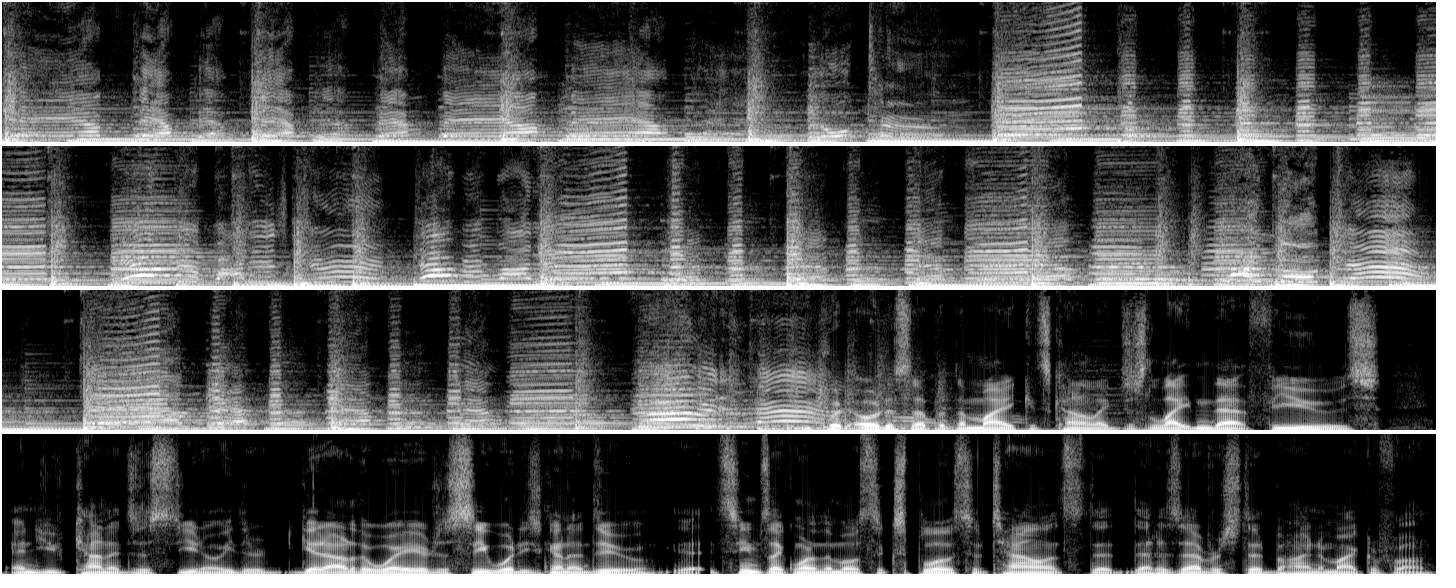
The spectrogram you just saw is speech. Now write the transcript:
Bam, bam, bam, Put Otis up at the mic. It's kind of like just lighten that fuse, and you kind of just you know either get out of the way or just see what he's gonna do. It seems like one of the most explosive talents that that has ever stood behind a microphone.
